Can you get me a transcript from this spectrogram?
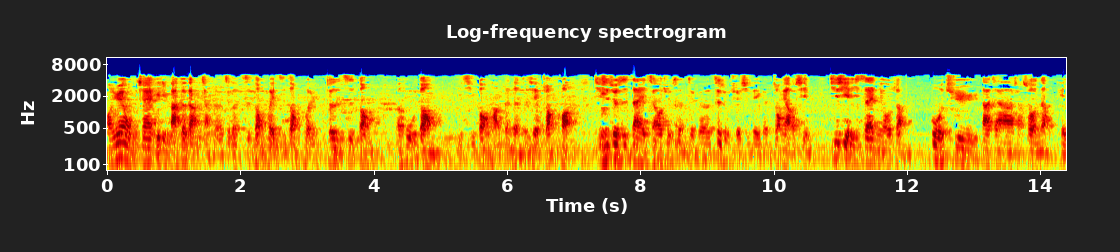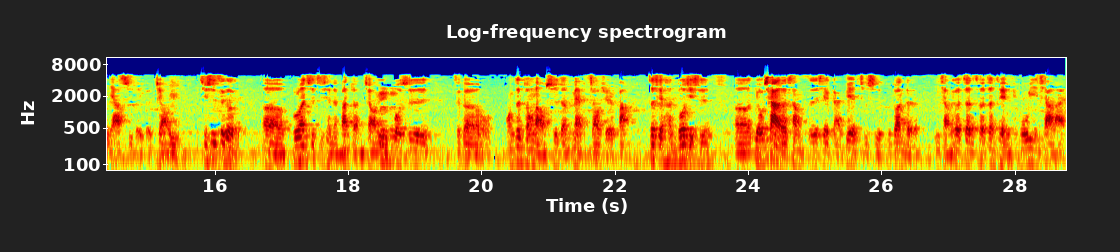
哦，因为我们现在一零八课纲讲的这个自动会、自动会，就是自动呃互动以及共好等等这些状况，其实就是在教学生这个自主学习的一个重要性，其实也一直在扭转过去大家小时候那种填鸭式的一个教育，其实这个呃不论是之前的翻转教育嗯，或是这个王振中老师的 Math 教学法，这些很多其实呃由下而上这些改变，其实不断的影响这个政策，政策也呼应下来。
